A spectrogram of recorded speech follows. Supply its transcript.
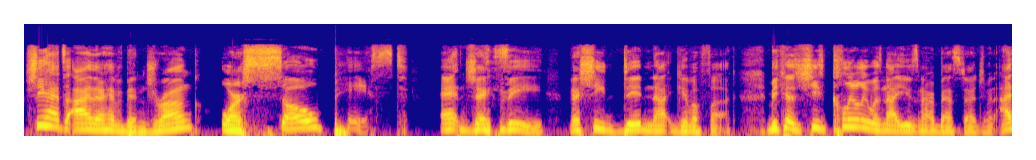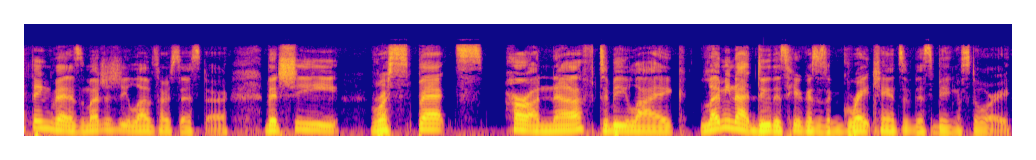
she had to either have been drunk or so pissed at Jay Z that she did not give a fuck because she clearly was not using her best judgment. I think that as much as she loves her sister, that she respects her enough to be like, let me not do this here because there's a great chance of this being a story.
